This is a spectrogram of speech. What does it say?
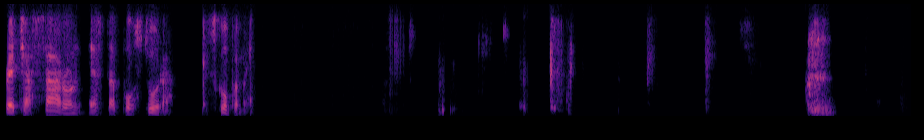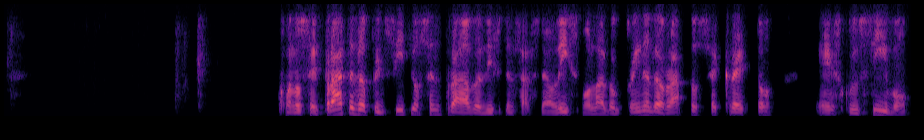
rechazaron esta postura. Discúlpame. Cuando se trata del principio central del dispensacionalismo, la doctrina del rapto secreto exclusivo,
